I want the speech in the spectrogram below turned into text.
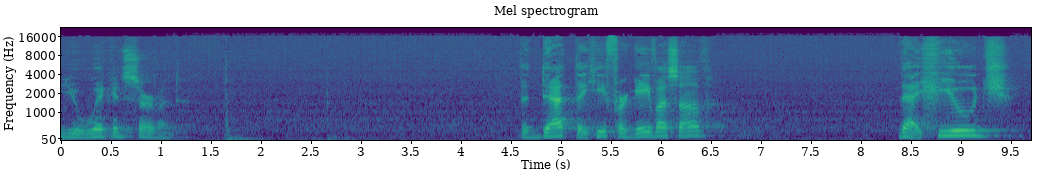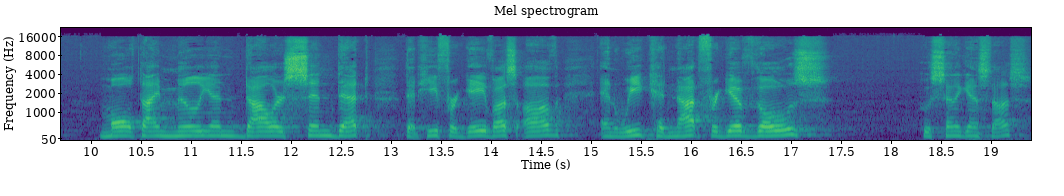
You wicked servant. The debt that he forgave us of, that huge multi million dollar sin debt that he forgave us of, and we cannot forgive those who sin against us?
